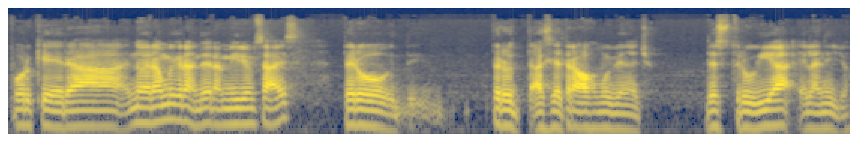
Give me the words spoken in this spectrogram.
porque era, no era muy grande, era medium size, pero, pero hacía el trabajo muy bien hecho. Destruía el anillo.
